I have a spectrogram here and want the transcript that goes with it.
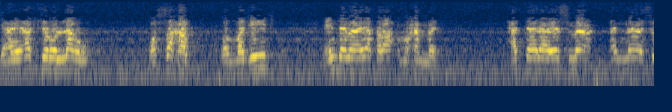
يعني أكثروا اللغو والصخب والضجيج عندما يقرأ محمد حتى لا يسمع الناس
